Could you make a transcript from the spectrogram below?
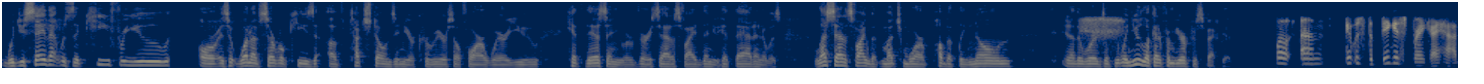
Would you say that was the key for you, or is it one of several keys of touchstones in your career so far where you hit this and you were very satisfied, then you hit that and it was less satisfying but much more publicly known? In other words, if you, when you look at it from your perspective, Well, um, it was the biggest break I had,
